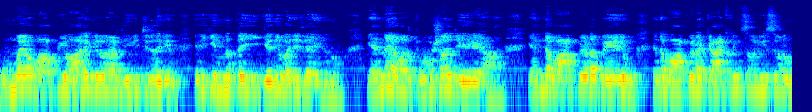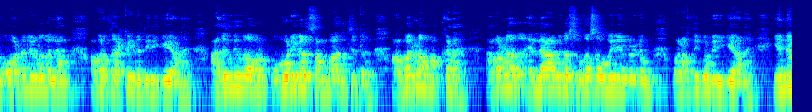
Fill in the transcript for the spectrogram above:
ഉമ്മയോ വാപ്പിയോ ആരെങ്കിലും ഒരാൾ ജീവിച്ചിരുന്നെങ്കിൽ എനിക്ക് ഇന്നത്തെ ഈ ഗതി വരില്ലായിരുന്നു. എന്നെ അവർ ചൂഷണം ചെയ്യുകയാണ്. എന്റെ വാപ്പിയുടെ പേരും എന്റെ വാപ്പിയുടെ കാറ്ററിംഗ് സർവീസുകളും ഹോട്ടലുകളും എല്ലാം അവർ തട്ടിയെടുത്തിരിക്കുകയാണ്. അതിൽ നിന്നും അവർ കോടികൾ സമ്പാദിച്ചിട്ട് അവരുടെ മക്കളെ അവരുടെ എല്ലാവിധ സുഖ സൗകര്യങ്ങളിലും വളർത്തിക്കൊണ്ടിരിക്കുകയാണ്. എന്നെ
